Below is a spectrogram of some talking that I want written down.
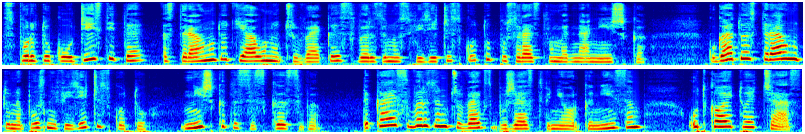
Според окултистите, астралното тяло на човека е свързано с физическото посредством една нишка. Когато астралното напусне физическото, нишката се скъсва. Така е свързан човек с божествения организъм, от който е част.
